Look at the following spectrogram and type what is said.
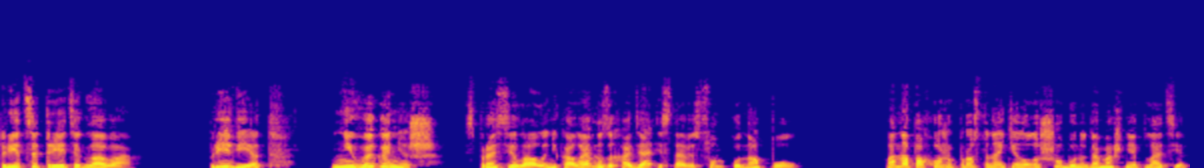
Тридцать третья глава. «Привет! Не выгонишь?» – спросила Алла Николаевна, заходя и ставя сумку на пол. Она, похоже, просто накинула шубу на домашнее платье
